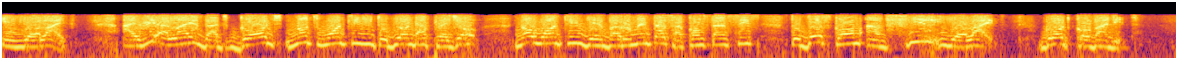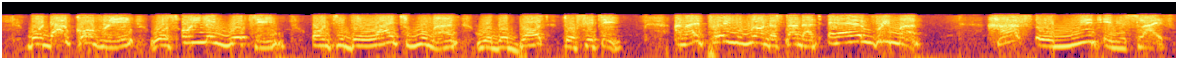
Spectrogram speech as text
in your life. I realize that God not wanting you to be under pressure, not wanting the environmental circumstances to just come and fill your life. God covered it. But that covering was only waiting until the right woman will be brought to fit in. And I pray you will understand that every man has a need in his life.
